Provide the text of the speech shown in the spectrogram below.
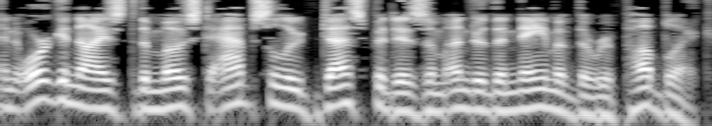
and organized the most absolute despotism under the name of the Republic.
